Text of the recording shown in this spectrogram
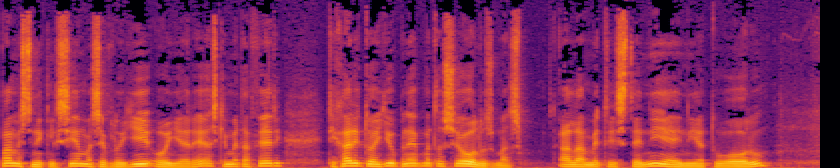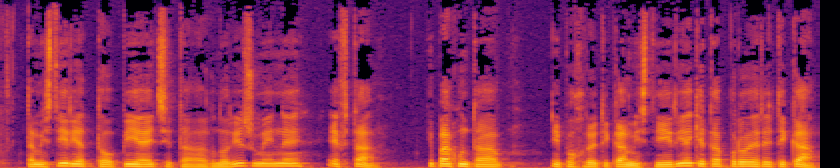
πάμε στην εκκλησία, μας ευλογεί ο ιερέας και μεταφέρει τη χάρη του Αγίου Πνεύματος σε όλους μας. Αλλά με τη στενή έννοια του όρου, τα μυστήρια τα οποία έτσι τα γνωρίζουμε είναι 7. Υπάρχουν τα υποχρεωτικά μυστήρια και τα προαιρετικά.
